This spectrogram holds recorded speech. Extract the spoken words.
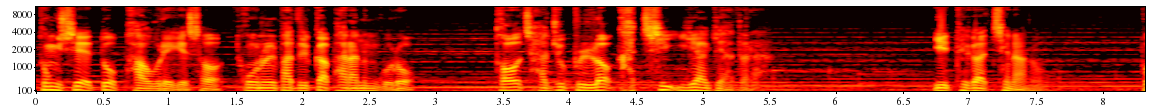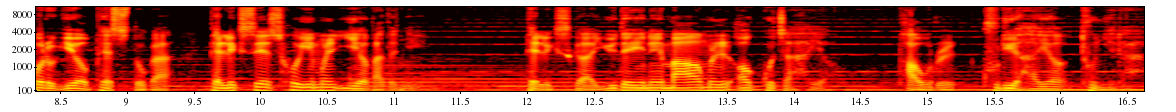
동시에 또 바울에게서 돈을 받을까 바라는 고로 더 자주 불러 같이 이야기하더라. 이태가 지난 후 보르기오 페스도가 벨릭스의 소임을 이어받으니 벨릭스가 유대인의 마음을 얻고자 하여 바울을 구리하여 두니라.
